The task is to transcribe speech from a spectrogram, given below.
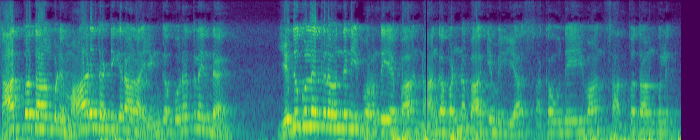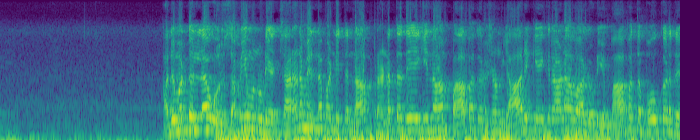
சாத்வதாங்குளை மாறு தட்டிக்கிறானா எங்க குலத்துல இந்த எது குலத்துல வந்து நீ பிறந்தையப்பா? நாங்க பண்ண பாக்கியம் இல்லையா? சக உதயவான் சாத்வதாங்குலே அது மட்டும் இல்ல ஒரு சமயம் உன்னுடைய சரணம் என்ன பண்ணித்தன்னா பிரணத்த தேகினாம் பாபகர்ஷனம் யாரு கேட்குறாளோ அவளுடைய பாபத்தை போக்குறது?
